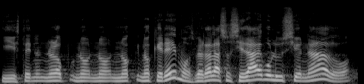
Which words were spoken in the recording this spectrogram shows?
y usted no, no, no, no, queremos, ¿verdad? La sociedad ha evolucionado.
